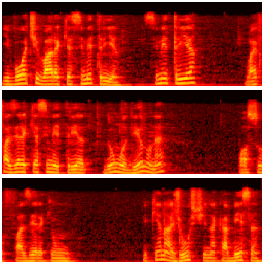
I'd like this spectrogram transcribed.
e vou ativar aqui a simetria. Simetria vai fazer aqui a simetria do modelo, né? Posso fazer aqui um pequeno ajuste na cabeça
